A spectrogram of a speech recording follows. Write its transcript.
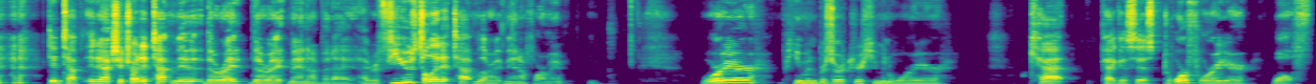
did tap. It actually tried to tap me the right the right mana, but I, I refused to let it tap the right mana for me. Warrior, human berserker, human warrior, cat, Pegasus, dwarf warrior, wolf.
